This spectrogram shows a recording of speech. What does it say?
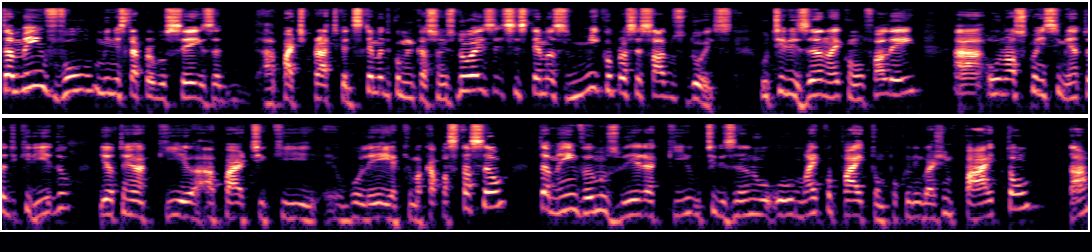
Também vou ministrar para vocês a, a, parte prática de sistema de comunicações 2 e sistemas microprocessados 2, utilizando aí, como falei, a, o nosso conhecimento adquirido, e eu tenho aqui a parte que eu bolei aqui uma capacitação, também vamos ver aqui utilizando o MicroPython, um pouco de linguagem Python, tá?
